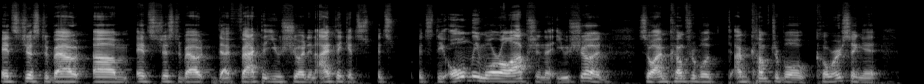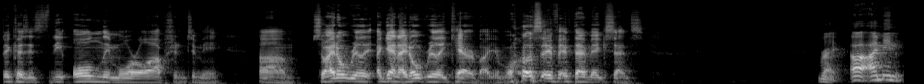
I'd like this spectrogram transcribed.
it's just about um, it's just about the fact that you should, and I think it's it's it's the only moral option that you should so I'm comfortable. I'm comfortable coercing it because it's the only moral option to me. Um, so I don't really, again, I don't really care about your morals if, if that makes sense. Right. Uh, I mean,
